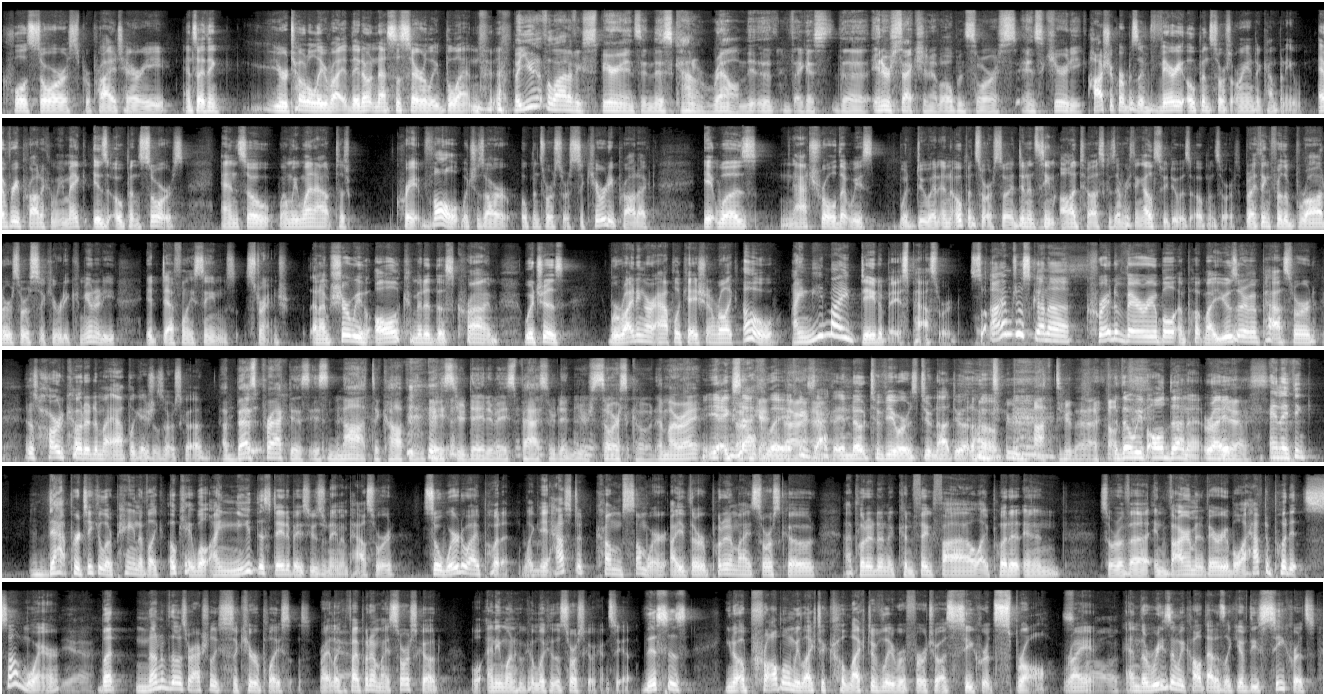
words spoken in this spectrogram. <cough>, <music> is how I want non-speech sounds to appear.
closed source, proprietary. And so I think you're totally right. They don't necessarily blend. <laughs> But you have a lot of experience in this kind of realm, I guess the intersection of open source and security. HashiCorp is a very open source oriented company. Every product that we make is open source. And so when we went out to create Vault, which is our open source or security product, it was natural that we would do it in open source. So it didn't seem odd to us because everything else we do is open source. But I think for the broader sort of security community, it definitely seems strange. And I'm sure we've all committed this crime, which is we're writing our application and we're like, oh, I need my database password. So I'm just gonna create a variable and put my username and password and just hard code it in my application source code. A best practice is not to copy and paste your database password into your source code. Am I right? Yeah, exactly, Okay, right, exactly. And note to viewers, do not do it at <laughs> home. Do not do that at all. Though we've all done it, right? Yes, And I think that particular pain of like, okay, well, I need this database username and password. So where do I put it? Like, it mm-hmm. has to come somewhere. I either put it in my source code, I put it in a config file, I put it in sort of an environment variable. I have to put it somewhere. Yeah. But none of those are actually secure places, right? Like, if I put it in my source code, well, anyone who can look at the source code can see it. This is you know, a problem we like to collectively refer to as secret sprawl, right? Sprawl, okay. And the reason we call it that is like you have these secrets,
